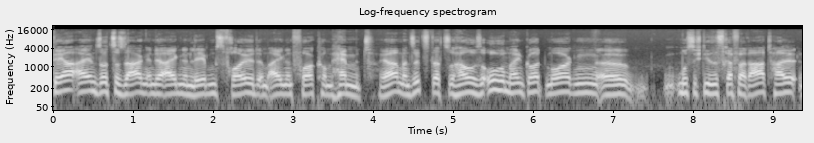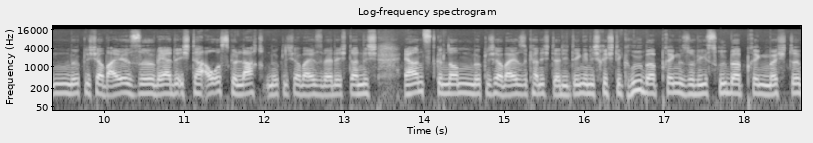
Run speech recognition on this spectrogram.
der einen sozusagen in der eigenen Lebensfreude, im eigenen Vorkommen hemmt. Ja, man sitzt da zu Hause, oh mein Gott, morgen äh, muss ich dieses Referat halten, möglicherweise werde ich da ausgelacht, möglicherweise werde ich da nicht ernst genommen, möglicherweise kann ich da die Dinge nicht richtig rüberbringen, so wie ich es rüberbringen möchte.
